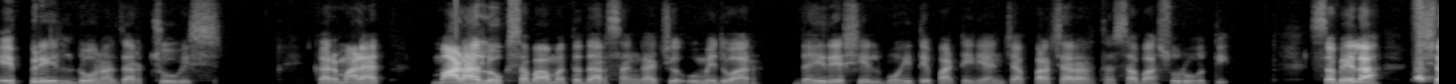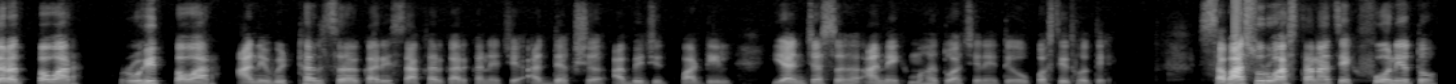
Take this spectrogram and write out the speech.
एप्रिल दोन हजार चोवीस. करमाळ्यात माढा लोकसभा मतदारसंघाचे उमेदवार धैर्यशील मोहिते पाटील यांच्या प्रचारार्थ सभा सुरू होती. सभेला शरद पवार रोहित पवार आणि विठ्ठल सहकारी साखर कारखान्याचे अध्यक्ष अभिजित पाटील यांच्यासह अनेक महत्त्वाचे नेते उपस्थित होते. सभा सुरू असतानाच एक फोन येतो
